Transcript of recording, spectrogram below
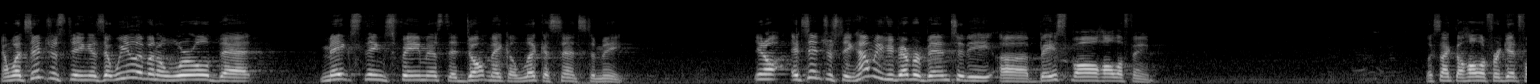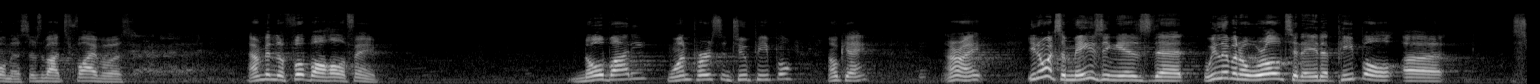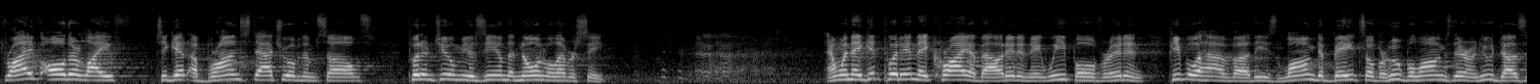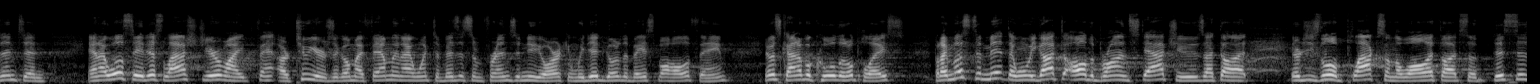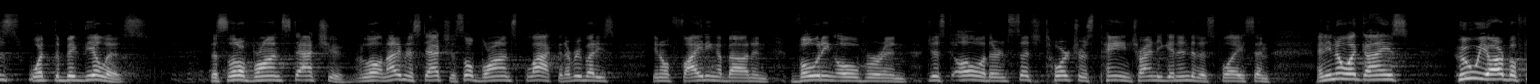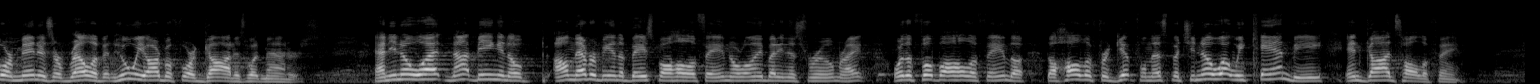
And what's interesting is that we live in a world that makes things famous that don't make a lick of sense to me. You know, it's interesting. How many of you have ever been to the uh, Baseball Hall of Fame? Looks like the Hall of Forgetfulness. There's about five of us. I haven't been to the Football Hall of Fame. Nobody? One person? Two people? Okay. All right. You know what's amazing is that we live in a world today that people uh, strive all their life to get a bronze statue of themselves put into a museum that no one will ever see. And when they get put in, they cry about it and they weep over it. And people have uh, these long debates over who belongs there and who doesn't. And and I will say this last year, my fa- or two years ago, my family and I went to visit some friends in New York, and we did go to the Baseball Hall of Fame. It was kind of a cool little place. But I must admit that when we got to all the bronze statues, I thought, there's these little plaques on the wall. I thought, so this is what the big deal is. This little bronze statue. Little, not even a statue, this little bronze plaque that everybody's you know, fighting about and voting over and just, oh, they're in such torturous pain trying to get into this place. And, and you know what, guys? Who we are before men is irrelevant. Who we are before God is what matters. And you know what? Not being in the, I'll never be in the Baseball Hall of Fame, nor will anybody in this room, right? Or the Football Hall of Fame, the, the Hall of Forgetfulness. But you know what? We can be in God's Hall of Fame.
